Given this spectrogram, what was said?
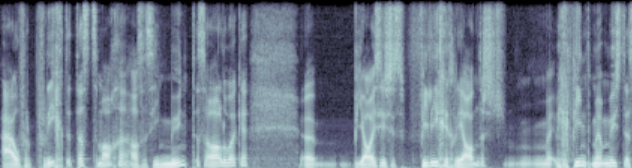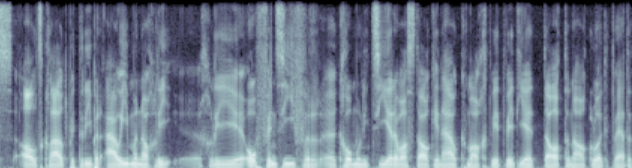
auch verpflichtet, das zu machen. Also sie müssen das anschauen. Äh, bei uns ist es vielleicht ein bisschen anders. Ich finde, man müsste es als Cloud-Betreiber auch immer noch ein bisschen, ein bisschen offensiver äh, kommunizieren, was da genau gemacht wird, wie die Daten angeschaut werden.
